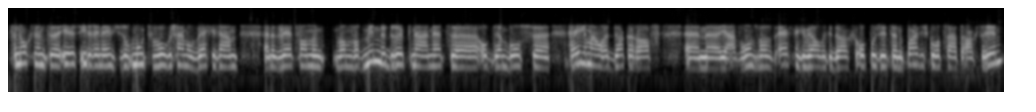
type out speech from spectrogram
vanochtend uh, eerst iedereen eventjes ontmoet, vervolgens zijn we op weg gegaan. En het werd van, een, van wat minder druk naar net uh, op Den Bosch uh, helemaal het dak eraf. En ja, voor ons was het echt een geweldige dag. Opposite en de partysquad zaten achterin.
